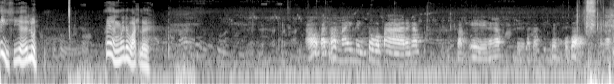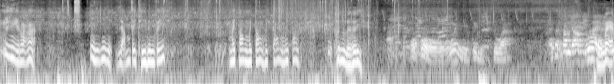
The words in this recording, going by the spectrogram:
ฮ้ยเฮ้ยหลุดแม่งไม่ได้วัดเลย เอาปลาช่อนมาอีกหนึ่งตัวปลานะครับฝั่งเอนะครับเดินมาจากช่วงหัวบ่อนะครับนี่ละอื้อย้ำไปทีหนึ่งสิไม่ต้องไม่ต้องไม่ต้องไม่ต้อง ขึ้นเลย โอ้โหเป็นอีกตัวเอาปลาช่อนดองด้วยโหแบก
